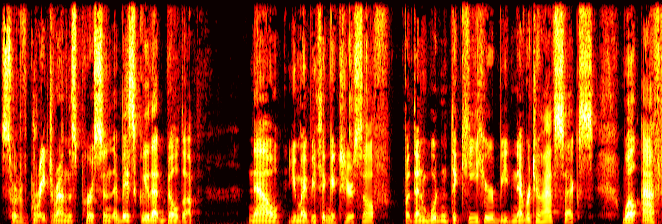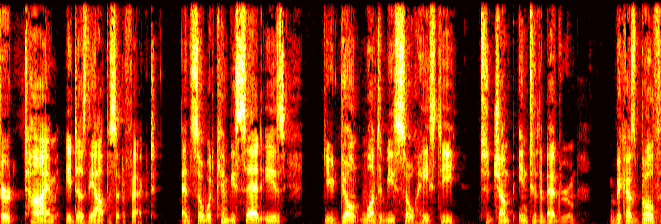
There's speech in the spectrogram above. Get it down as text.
sort of great around this person, and basically that build up. Now, you might be thinking to yourself, but then wouldn't the key here be never to have sex? Well, after time, it does the opposite effect. And so what can be said is you don't want to be so hasty to jump into the bedroom because both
